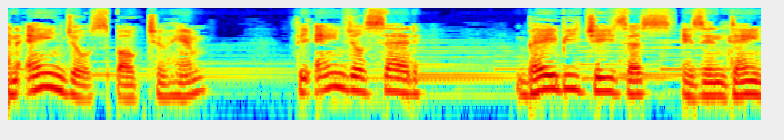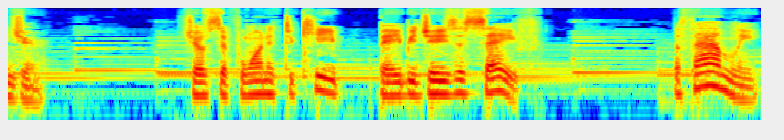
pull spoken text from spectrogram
An angel spoke to him. The angel said, Baby Jesus is in danger. Joseph wanted to keep baby Jesus safe. The family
